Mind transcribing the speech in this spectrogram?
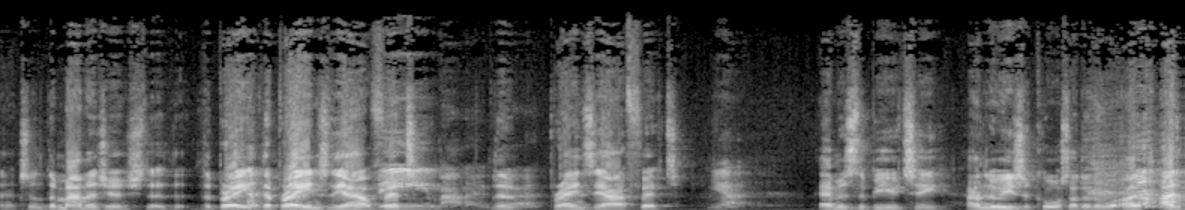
Excellent. The manager, the, the, the, brain, the brains of the outfit. The manager. The brains of the outfit. Yeah. Emma's the beauty, and Louise, of course. I don't know what I, I,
